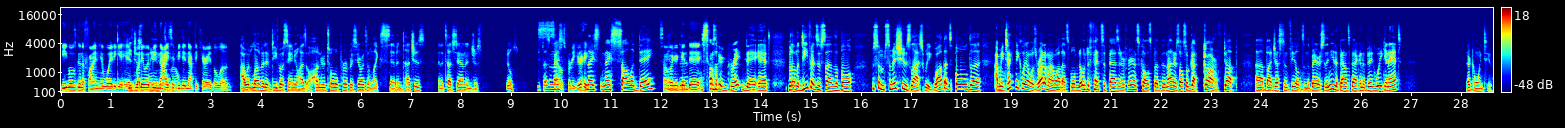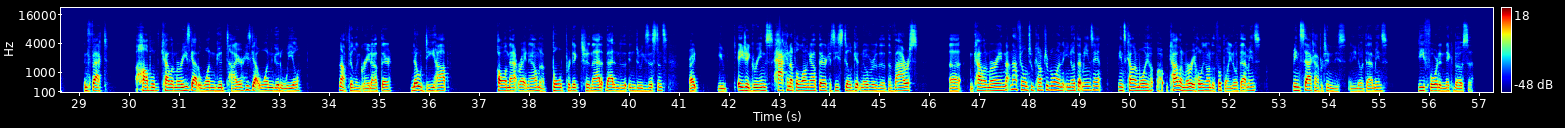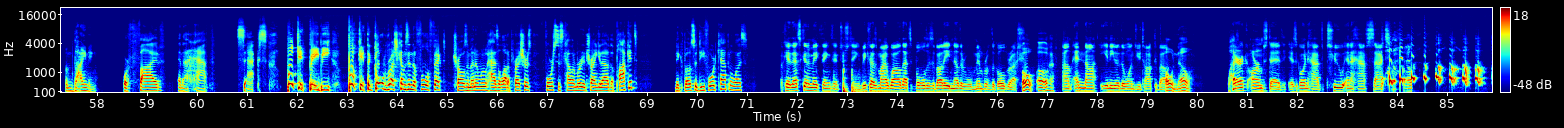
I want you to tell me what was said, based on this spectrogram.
Deebo's going to find his way to get his, but it would be nice bro. if he didn't have to carry the load. I would love it if Deebo Samuel has 100 total purpose yards and like seven touches and a touchdown and just feels. Does a Sounds nice, pretty great. nice, nice solid day. Sounds like a And, good uh, day. Sounds like a great day, Ant. But on the defensive side of the ball, some some issues last week. While that's bold, uh, I mean, technically I was right on my while that's bold. No defensive pass interference calls, but the Niners also got carved up uh, by Justin Fields and the Bears, so they need to bounce back in a big week. And Ant, they're going to. In fact, a hobbled Kyler Murray. He's got one good tire. He's got one good wheel. Not feeling great out there. No D hop. Calling that right now. I'm gonna bold prediction that that into into existence. Right. You AJ Green's hacking up a lung out there because he's still getting over the the virus. Uh, and Kyler Murray not not feeling too comfortable, and you know what that means, Ant? means Kyler Murray Kyler Murray holding on to the football. You know what that means? means sack opportunities, and you know what that means? Dee Ford and Nick Bosa combining for five and a half sacks. Book it, baby. Book it. The gold rush comes into full effect. Charles Omenihu has a lot of pressures, forces Kyler Murray to try and get out of the pocket. Nick Bosa, Dee Ford capitalize. Okay, that's going to make things interesting because my while that's bold is about another member of the Gold Rush, Oh, oh, okay. um, and not any of the ones you talked about. Oh no. What? Arik Armstead is going to have two and a half sacks.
